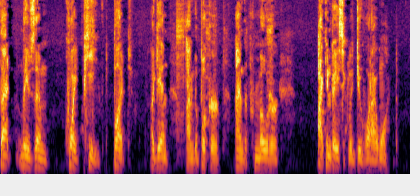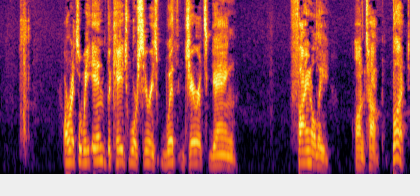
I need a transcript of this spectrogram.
That leaves them quite peeved. But again, I'm the booker, I'm the promoter. I can basically do what I want. All right, so we end the Cage War series with Jarrett's gang finally on top. But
